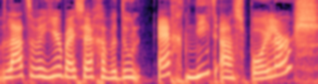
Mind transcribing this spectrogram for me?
we, laten we hierbij zeggen, we doen echt niet aan spoilers.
